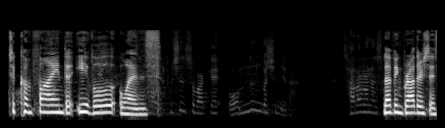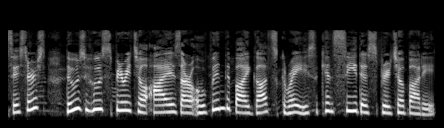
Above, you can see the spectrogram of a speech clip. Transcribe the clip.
to confine the evil ones. Loving brothers and sisters, those whose spiritual eyes are opened by God's grace can see their spiritual body.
